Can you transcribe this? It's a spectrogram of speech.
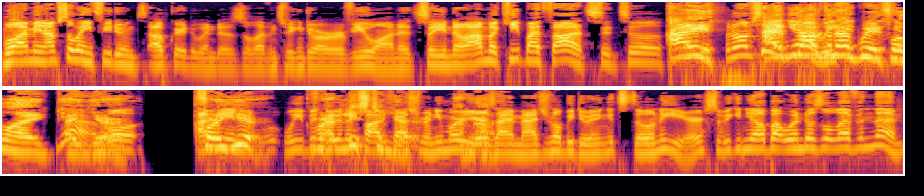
Well, I mean, I'm still waiting for you to upgrade to Windows 11 so we can do our review on it. So you know, I'm gonna keep my thoughts until I. You know I'm saying? I'm yeah, not gonna upgrade for like yeah, a year. Well, for I mean, a year. We've been doing this podcast for many more I'm years. not. I imagine we'll be doing it still in a year, so we can yell about Windows 11 then.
